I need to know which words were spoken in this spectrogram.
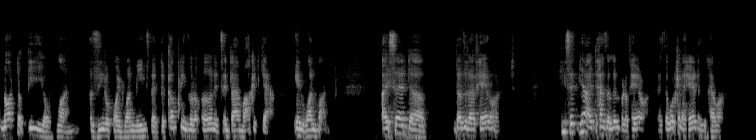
not a PE of 1. A 0.1 means that the company is going to earn its entire market cap in one month. I said, uh, Does it have hair on it? He said, Yeah, it has a little bit of hair on it. I said, What kind of hair does it have on it?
